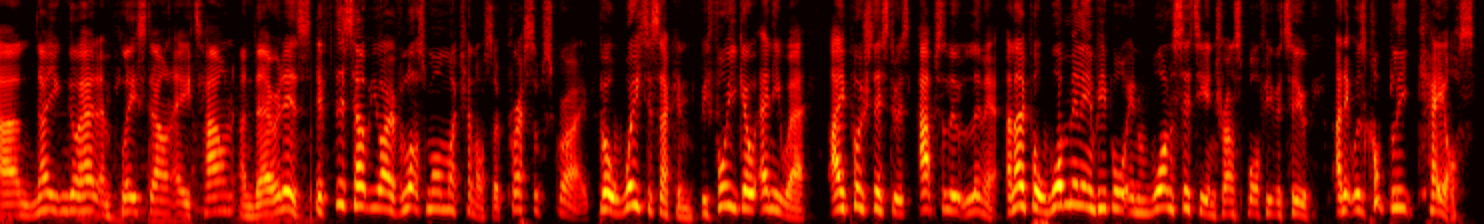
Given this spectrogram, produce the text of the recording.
And now you can go ahead and place down a town and there it is. If this helped you, I have lots more on my channel, so press subscribe. But wait a second, before you go anywhere, I pushed this to its absolute limit and I put 1 million people in one city in Transport Fever 2 and it was complete chaos,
